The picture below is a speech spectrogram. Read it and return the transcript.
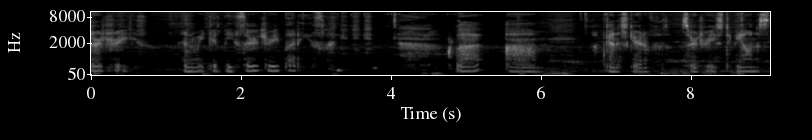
surgeries and we could be surgery buddies. but um I'm kind of scared of surgeries to be honest.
